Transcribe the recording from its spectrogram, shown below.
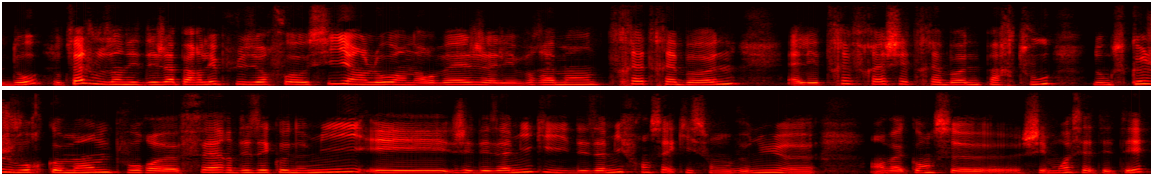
d'eau? Donc ça, je vous en ai déjà parlé plusieurs fois aussi. Hein. L'eau en Norvège, elle est vraiment très très bonne. Elle est très fraîche et très bonne partout. Donc ce que je vous recommande pour faire des économies, et j'ai des amis qui, des amis français qui sont venus en vacances chez moi cet été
